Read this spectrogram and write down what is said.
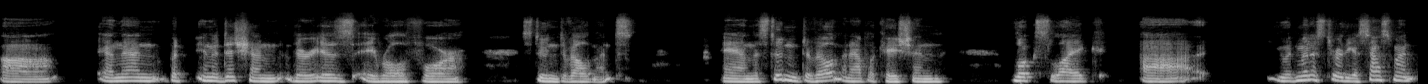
uh, and then, but in addition, there is a role for student development, and the student development application looks like uh, you administer the assessment,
